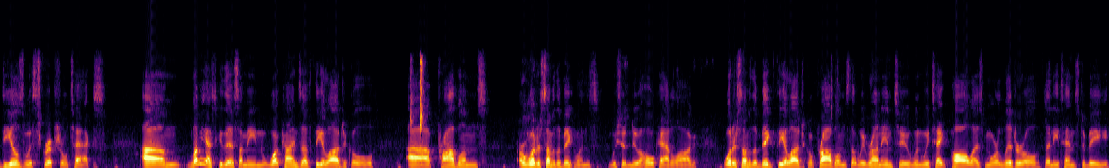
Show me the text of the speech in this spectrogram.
deals with scriptural texts. Um, let me ask you this. I mean, what kinds of theological uh, problems, or what are some of the big ones? We shouldn't do a whole catalog. What are some of the big theological problems that we run into when we take Paul as more literal than he tends to be?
